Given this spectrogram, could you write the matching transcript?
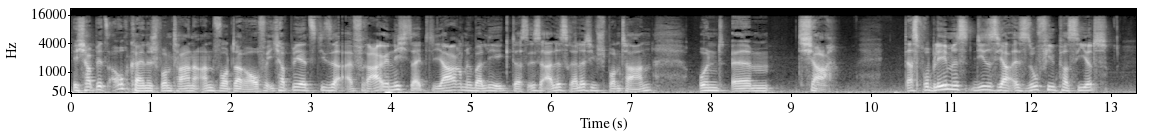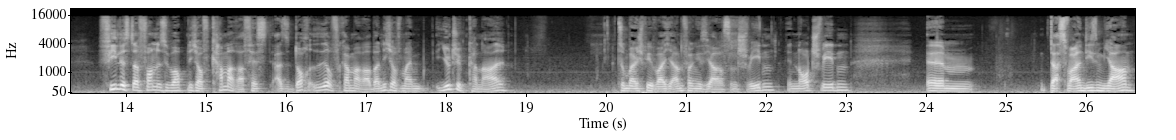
Ich habe jetzt auch keine spontane Antwort darauf. Ich habe mir jetzt diese Frage nicht seit Jahren überlegt. Das ist alles relativ spontan. Und ähm, tja, das Problem ist, dieses Jahr ist so viel passiert. Vieles davon ist überhaupt nicht auf Kamera fest. Also doch ist auf Kamera, aber nicht auf meinem YouTube-Kanal. Zum Beispiel war ich Anfang des Jahres in Schweden, in Nordschweden. Ähm, das war in diesem Jahr.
